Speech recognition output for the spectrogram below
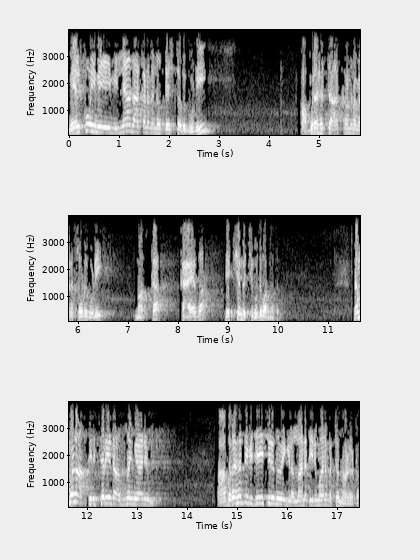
മേൽക്കോയ്മയെയും ഇല്ലാതാക്കണം എന്ന ഉദ്ദേശത്തോടു കൂടി അബ്രഹത്തെ ആക്രമണ മനസ്സോടുകൂടി മക്ക കയവ ലക്ഷ്യം വെച്ചുകൊണ്ട് വന്നത്. നമ്മൾ തിരിച്ചറിയേണ്ട അന്നെങ്ങാനും അബ്രഹത്ത് വിജയിച്ചിരുന്നുവെങ്കിൽ അള്ളാന്റെ തീരുമാനം മറ്റൊന്നാണ് കേട്ടോ.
